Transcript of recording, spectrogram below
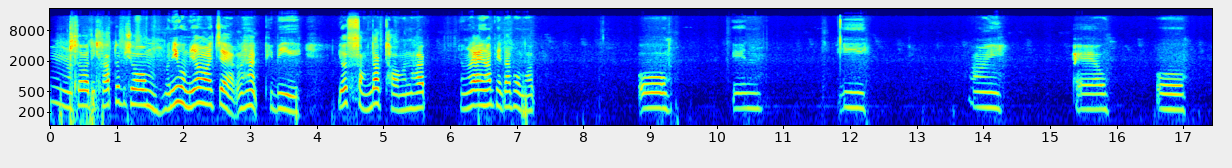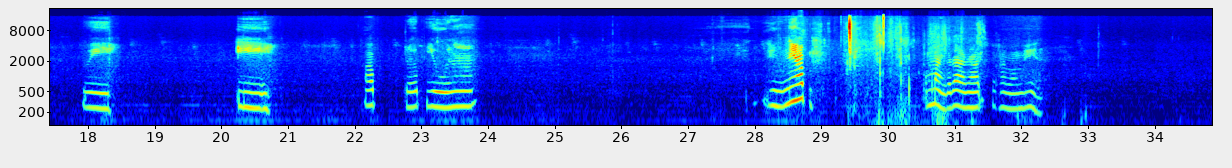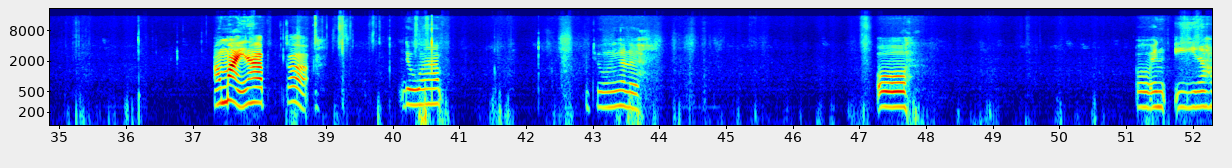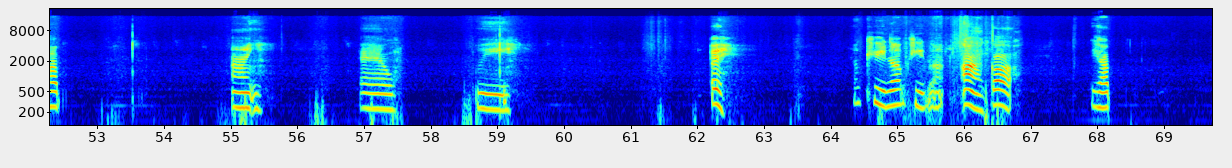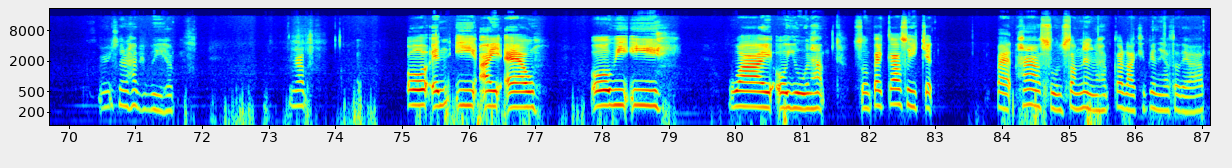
สวัสดีครับท่านผู้ชม วันนี้ผมจะมาแจกรหัส PB ยศสองดอกทองนะครับ อย่างแรกนะครับเพียงตามผมครับ O N E I L O V E ครับเลิฟยูนะฮะอย่างนี้ครับ ทำใหม่ก็ได้นะครับถ้าใครมองไม่เห็น เอาใหม่นะครับ ก็ดูนะครับดูนี่กันเลย โอ O N E นะครับ I L V เอ้ยแล้วขีดนะครับขีดมาอ่าก็นี่ครับนี่คือรหัสพีบีครับนะครับ O N E I L O V E Y O U นะครับศูนย์แปดเก้าสี่เจ็ดแปดห้าศูนย์สองหนึ่งนะครับ ก็ลาคลิปกันนี้ครับสวัสดีครับ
